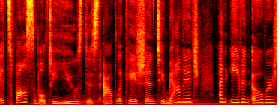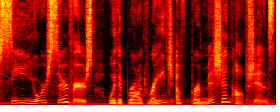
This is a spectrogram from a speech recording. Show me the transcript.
It's possible to use this application to manage and even oversee your servers with a broad range of permission options.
